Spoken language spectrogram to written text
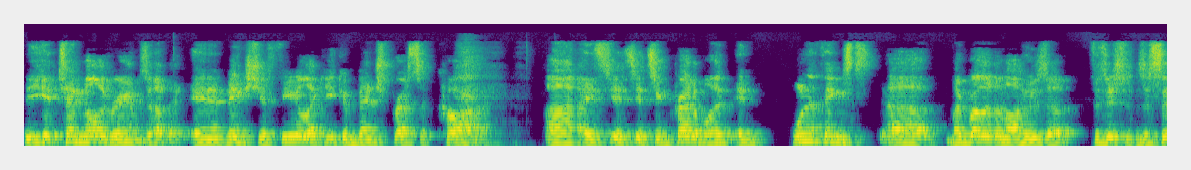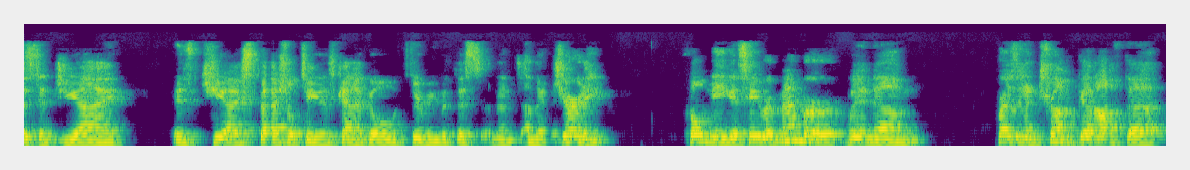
you get 10 milligrams of it and it makes you feel like you can bench press a car. Uh, it's, it's, it's incredible. And one of the things, uh, my brother-in-law, who's a physician's assistant, GI, is GI specialty, who's kind of going through me with this on the, on the journey, told me, he goes, Hey, remember when, um, President Trump got off the,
